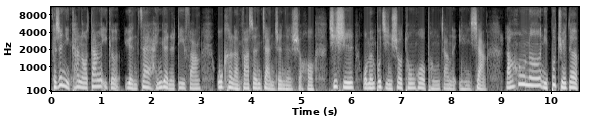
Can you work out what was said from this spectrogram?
可是你看哦，当一个远在很远的地方，乌克兰发生战争的时候，其实我们不仅受通货膨胀的影响，然后呢，你不觉得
